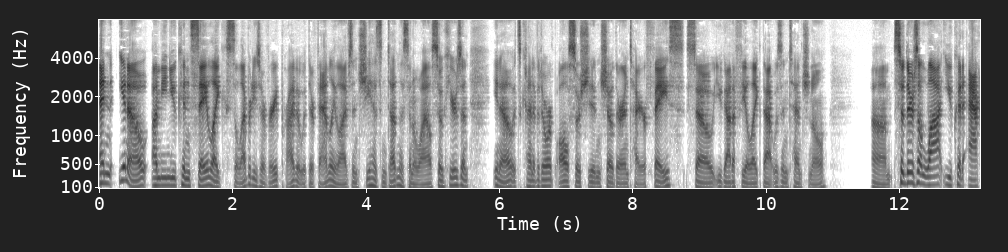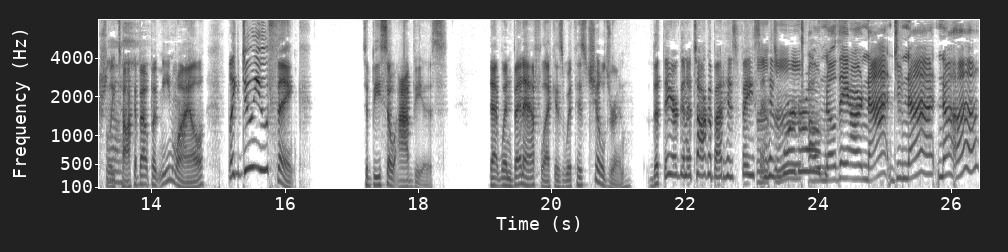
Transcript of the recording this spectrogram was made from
And, you know, I mean, you can say like celebrities are very private with their family lives, and she hasn't done this in a while. So here's an, you know, it's kind of adorable. Also, she didn't show their entire face. So you got to feel like that was intentional. Um, so there's a lot you could actually talk about. But meanwhile, like, do you think, to be so obvious, that when Ben Affleck is with his children, that they are going to talk about his face and his Mm-mm. wardrobe? Oh no, they are not. Do not. Nuh-uh.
